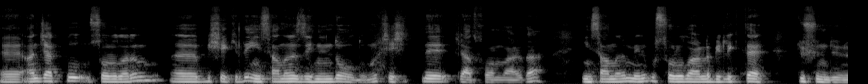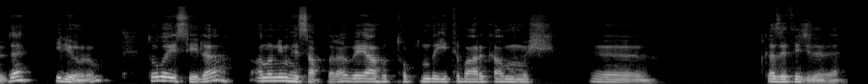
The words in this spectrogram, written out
E, ancak bu soruların e, bir şekilde insanların zihninde olduğunu, çeşitli platformlarda insanların beni bu sorularla birlikte düşündüğünü de biliyorum. Dolayısıyla anonim hesaplara veyahut toplumda itibarı kalmamış e, gazetecilere,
